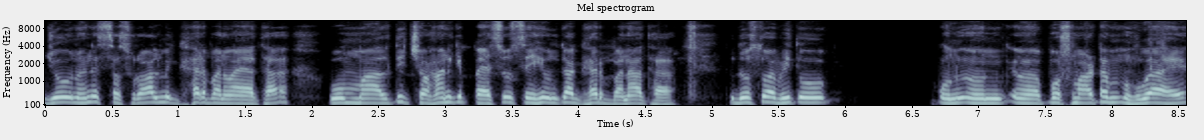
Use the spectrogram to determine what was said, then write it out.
जो उन्होंने ससुराल में घर बनवाया था, वो मालती चौहान के पैसों से ही उनका घर बना था। तो दोस्तों, अभी तो उन, उन पोस्टमार्टम हुआ है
